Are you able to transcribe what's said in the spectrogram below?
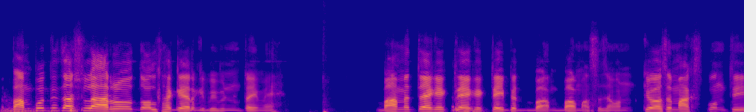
বামপন্থী তো আসলে আরও দল থাকে আর কি বিভিন্ন টাইমে বামে তো এক একটা, এক এক টাইপের বাম বাম আছে। যেমন কেউ আছে মার্ক্সপন্থী,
